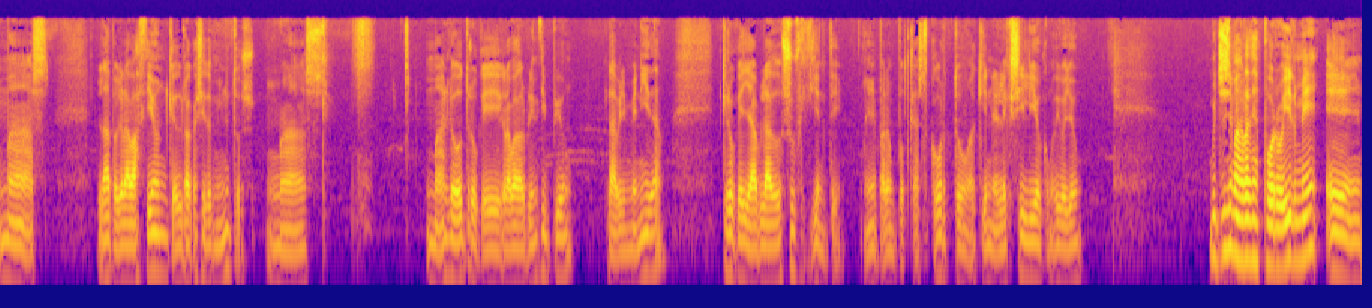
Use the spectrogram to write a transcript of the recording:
más la grabación que dura casi 2 minutos, más, más lo otro que he grabado al principio, la bienvenida. Creo que ya he hablado suficiente eh, para un podcast corto aquí en el exilio, como digo yo. Muchísimas gracias por oírme. Eh,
